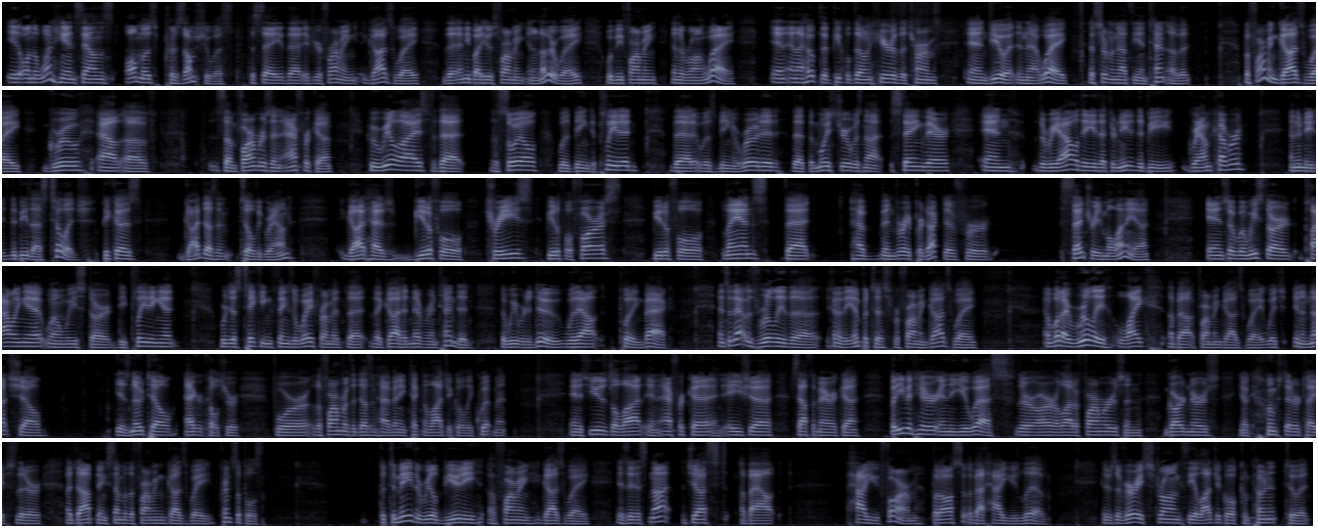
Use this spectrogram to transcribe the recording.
it on the one hand sounds almost presumptuous to say that if you're farming God's way, that anybody who's farming in another way would be farming in the wrong way. And and I hope that people don't hear the term and view it in that way. That's certainly not the intent of it. But farming God's way grew out of some farmers in Africa who realized that the soil was being depleted, that it was being eroded, that the moisture was not staying there, and the reality that there needed to be ground cover and there needed to be less tillage because God doesn't till the ground. God has beautiful trees, beautiful forests, beautiful lands that have been very productive for centuries, millennia. And so when we start plowing it, when we start depleting it, we're just taking things away from it that, that God had never intended that we were to do without putting back. And so that was really the kind of the impetus for farming God's way. And what I really like about farming God's way, which in a nutshell is no-till agriculture for the farmer that doesn't have any technological equipment. And it's used a lot in Africa and Asia, South America, but even here in the U.S., there are a lot of farmers and gardeners, you know, homesteader types that are adopting some of the farming God's way principles. But to me, the real beauty of farming God's way is that it's not just about how you farm, but also about how you live. There's a very strong theological component to it.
